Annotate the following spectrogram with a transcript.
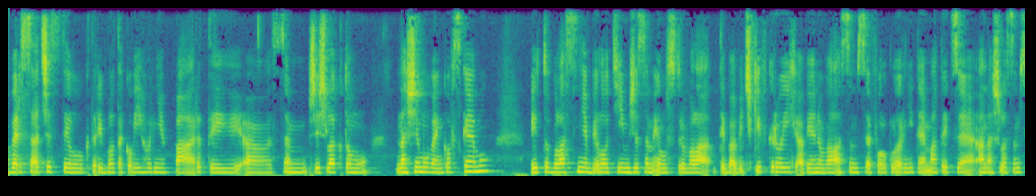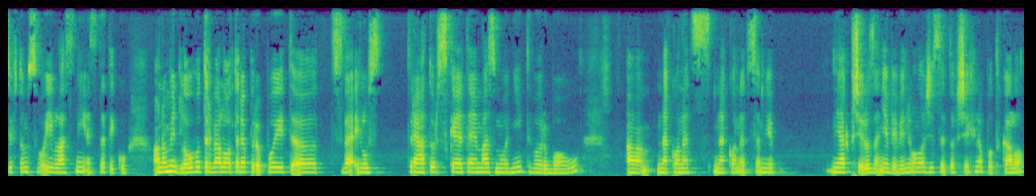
Versace stylu, který byl takový hodně party, jsem přišla k tomu našemu venkovskému, i to vlastně bylo tím, že jsem ilustrovala ty babičky v krojích a věnovala jsem se folklorní tématice a našla jsem si v tom svoji vlastní estetiku. Ono mi dlouho trvalo teda propojit uh, své ilustrátorské téma s modní tvorbou a nakonec, nakonec se mě nějak přirozeně vyvinulo, že se to všechno potkalo.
